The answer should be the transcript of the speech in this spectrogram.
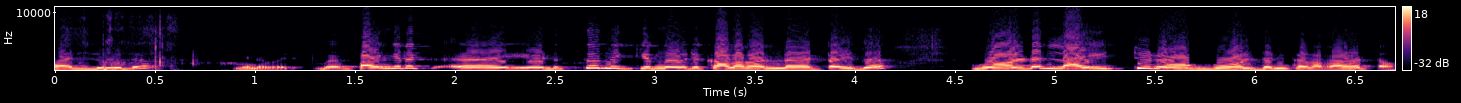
പല്ലൂൽ ഇങ്ങനെ വരും. ഭയങ്കര എടുത്തു നിൽക്കുന്ന ഒരു കളറല്ല കേട്ടോ ഇത്. ഗോൾഡൻ ലൈറ്റ് ഒരു ഗോൾഡൻ കളറാണ് കേട്ടോ.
